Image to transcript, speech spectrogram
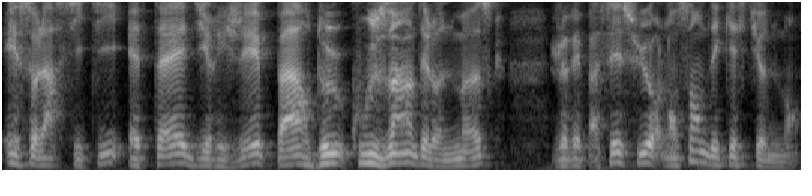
et Solar City était dirigé par deux cousins d'Elon Musk. Je vais passer sur l'ensemble des questionnements.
